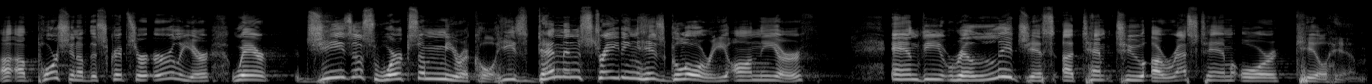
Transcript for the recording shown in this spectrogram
a, a portion of the scripture earlier where Jesus works a miracle. He's demonstrating his glory on the earth and the religious attempt to arrest him or kill him.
